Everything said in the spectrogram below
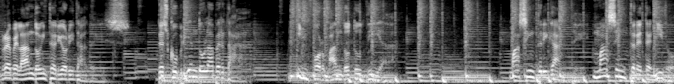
Revelando interioridades. Descubriendo la verdad. Informando tu día. Más intrigante, más entretenido.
